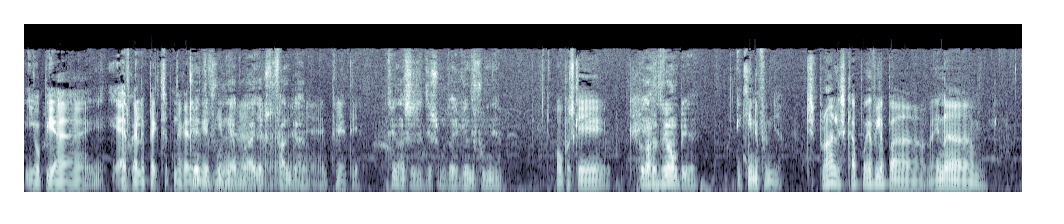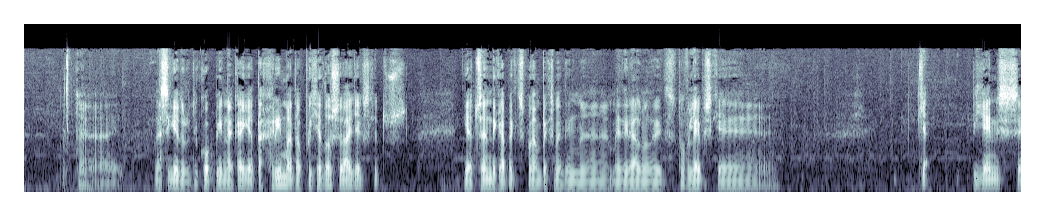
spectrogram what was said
Η οποία έβγαλε παίκτης από την Ακαδημία τη φουρνιά του Άγιαξ, του Φανκάρ. ε, τριετία. Τι να συζητήσουμε τώρα, εκείνη τη φουρνιά. Όπως και Των αθλητριών πήρε. εκείνη η φουρνιά. Τις προάλλες κάπου έβλεπα ένα, ε, ένα συγκεντρωτικό πίνακα για τα χρήματα που είχε δώσει ο Άγιαξ για τους, για τους 11 παίκτες που είχαν παίξει με, την, ε, με τη Real Madrid. Το βλέπεις και, και πηγαίνεις σε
